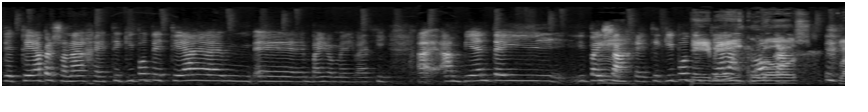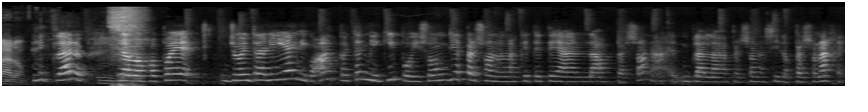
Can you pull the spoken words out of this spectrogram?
testea personajes, este equipo testea em, eh, environment, iba a decir, ambiente y, y paisaje, este equipo Y testea las rocas. vehículos, claro. Claro, y a lo mejor pues yo entraría y digo, ah, pues este es mi equipo y son 10 personas las que tetean las personas, en plan las personas, sí, los personajes.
